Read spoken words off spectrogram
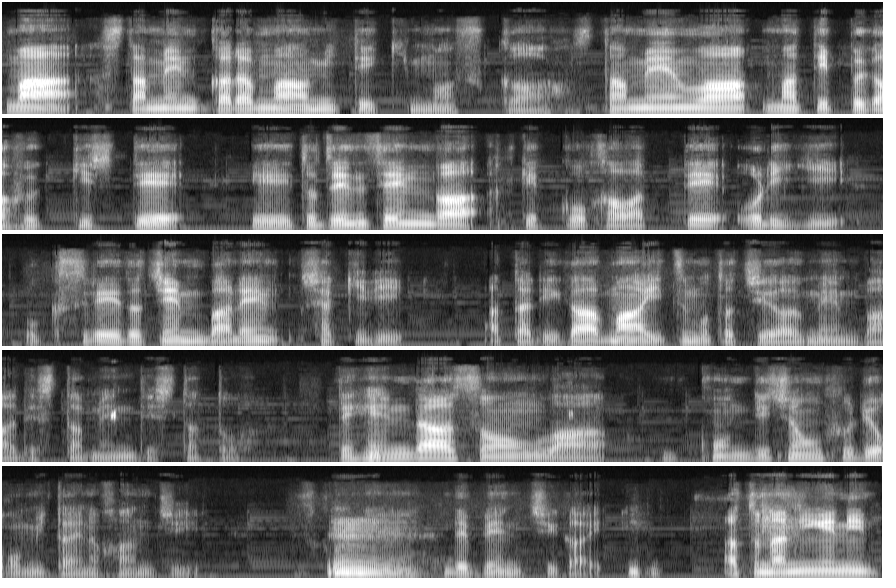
まあ、スタメンからまあ見ていきますか。スタメンはマティップが復帰して、えー、と前線が結構変わって、オリギ、オクスレード・チェンバレン、シャキリあたりが、まあ、いつもと違うメンバーでスタメンでしたと。で、ヘンダーソンはコンディション不良みたいな感じですかね。で、ベンチ外うん。あと何気に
